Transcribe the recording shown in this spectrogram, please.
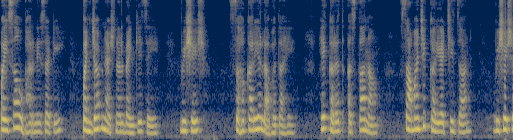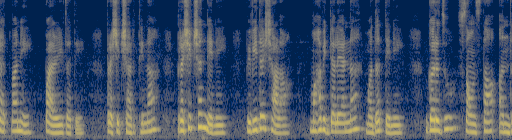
पैसा उभारणीसाठी पंजाब नॅशनल बँकेचे विशेष सहकार्य लाभत आहे. हे करत असताना सामाजिक कार्याची जाण विशेषत्वाने पाळली जाते. प्रशिक्षार्थींना प्रशिक्षण देणे विविध शाळा महाविद्यालयांना मदत देणे. गरजू संस्था अंध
